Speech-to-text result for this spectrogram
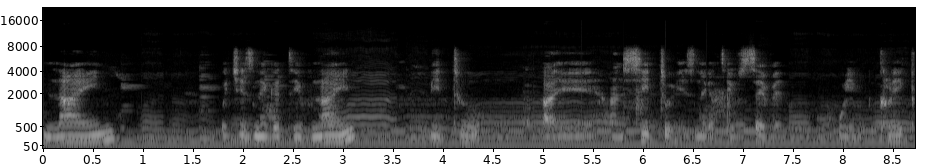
9 which is negative 9 b2 uh, and c2 is negative 7 we click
